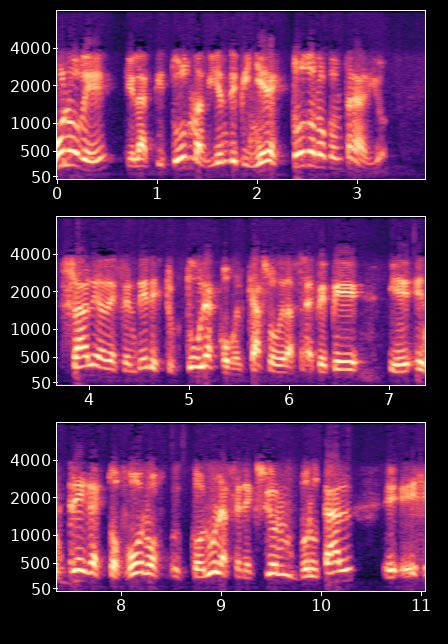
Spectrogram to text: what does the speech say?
Uno ve que la actitud más bien de Piñera es todo lo contrario. Sale a defender estructuras como el caso de las AFP, eh, entrega estos bonos con una selección brutal. Es,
